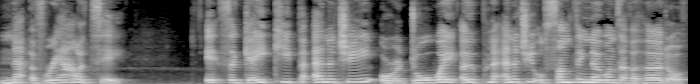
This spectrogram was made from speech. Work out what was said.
net of reality. It's a gatekeeper energy or a doorway opener energy or something no one's ever heard of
